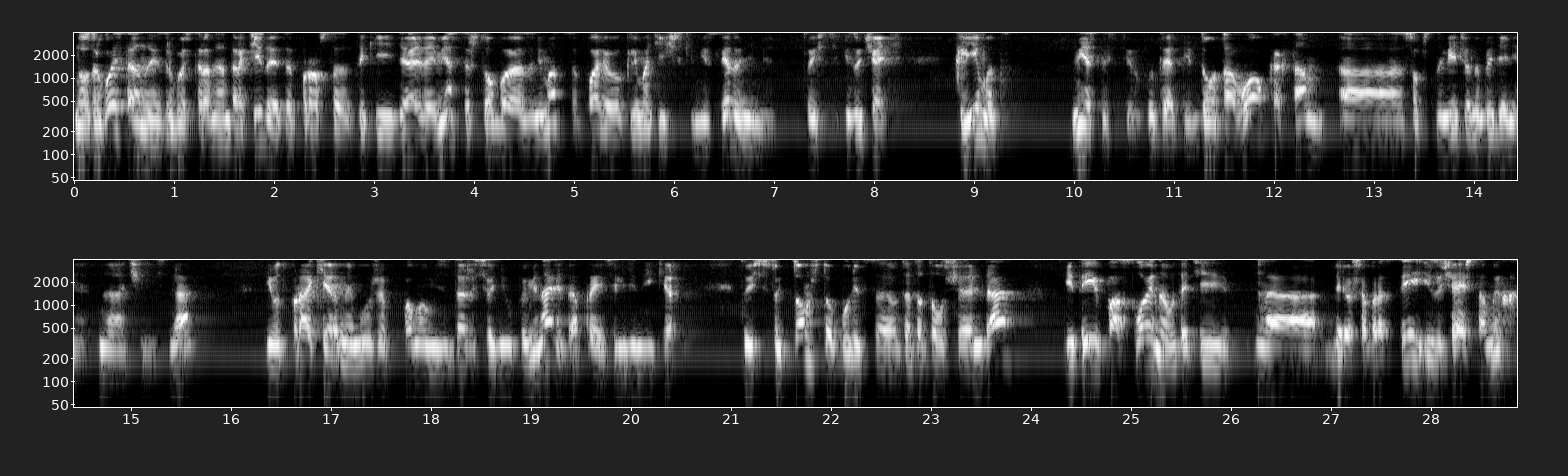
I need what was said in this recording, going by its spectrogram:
Но с другой стороны, с другой стороны, Антарктида это просто такие идеальное место, чтобы заниматься палеоклиматическими исследованиями. То есть изучать климат местности вот этой до того, как там, а, собственно, метеонаблюдения начались, да. И вот про керны мы уже, по-моему, даже сегодня упоминали, да, про эти ледяные керны. То есть суть в том, что бурится вот эта толща льда, и ты послойно вот эти берешь образцы, изучаешь там их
